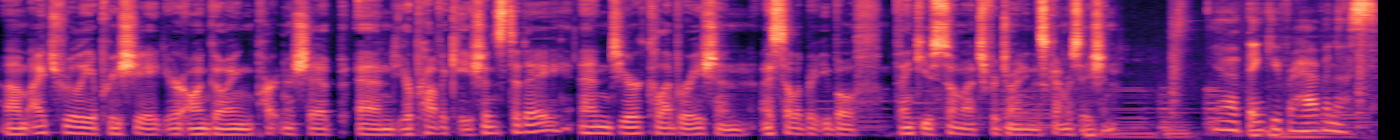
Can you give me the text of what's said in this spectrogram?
Um, I truly appreciate your ongoing partnership and your provocations today and your collaboration. I celebrate you both. Thank you so much for joining this conversation. Yeah, thank you for having us.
